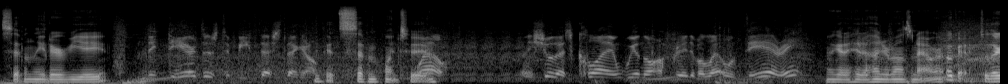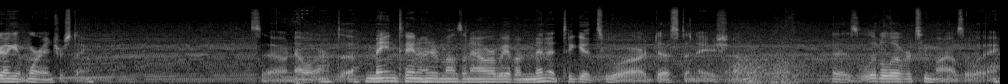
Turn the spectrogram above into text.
7 liter V8. They dared us to beef this thing I think it's 7.2. Well, let me show this client we're not afraid of a little dare, eh? We gotta hit 100 miles an hour. Okay, so they're gonna get more interesting. So now we'll have to maintain 100 miles an hour. We have a minute to get to our destination. That is a little over two miles away.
